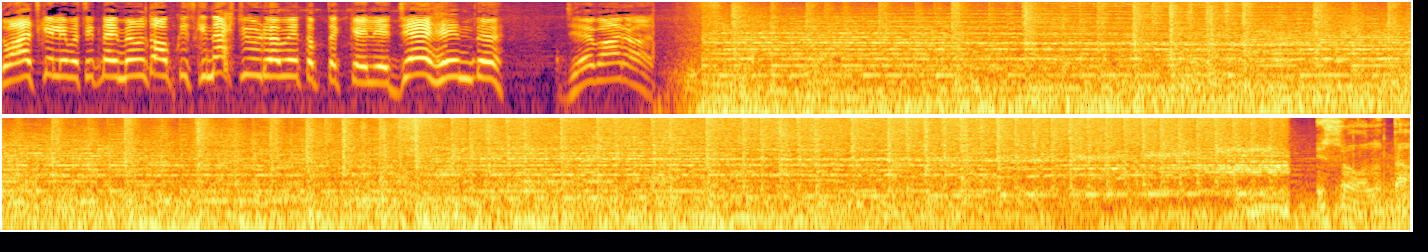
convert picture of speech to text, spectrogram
तो आज के लिए बस इतना ही। मैं तो आपकी इसकी नेक्स्ट वीडियो में। तब तक के लिए जय हिंद, जय भारत। all about.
